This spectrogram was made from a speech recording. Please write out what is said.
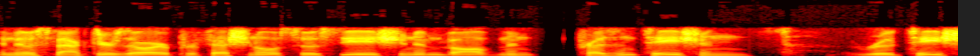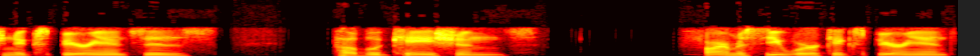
And those factors are professional association involvement, presentations, rotation experiences, publications, pharmacy work experience,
